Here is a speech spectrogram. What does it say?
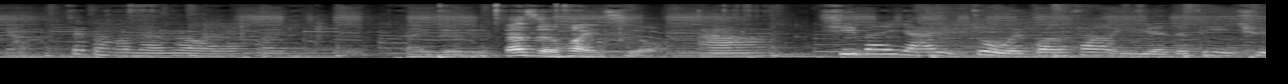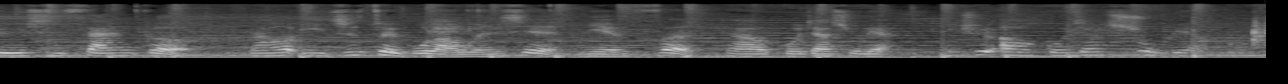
掉。这个好难哦，我换。哎，对对，但只能换一次哦。好，西班牙语作为官方语言的地区十三个，然后已知最古老文献、年份，还有国家数量。去哦，国家数量，然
